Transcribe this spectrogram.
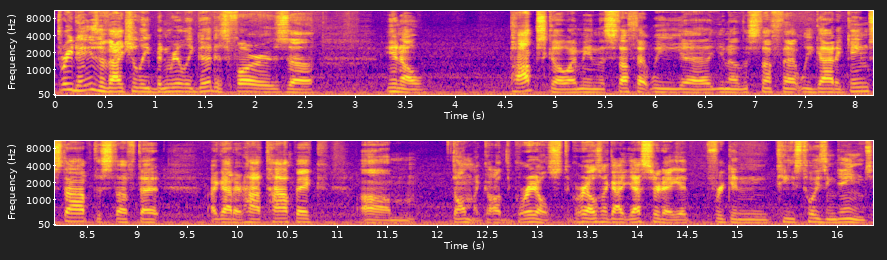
three days have actually been really good as far as uh, you know pops go. I mean, the stuff that we, uh, you know, the stuff that we got at GameStop, the stuff that I got at Hot Topic. Um, oh my God, the Grails, the Grails I got yesterday at freaking T'z Toys and Games.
